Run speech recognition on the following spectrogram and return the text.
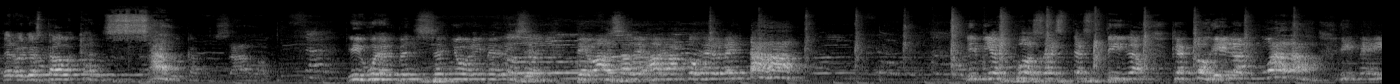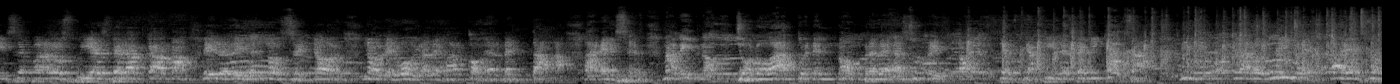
Pero yo estaba cansado, cansado. Y vuelve el Señor y me dice, te vas a dejar a coger ventaja. Y mi esposa es testiga que cogí la almohada y me hice para los pies de la cama y le dije, no señor, no le voy a dejar coger ventaja a ese maligno. Yo lo ato en el nombre de Jesucristo desde aquí, desde mi casa. Y lo declaro libre a esos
